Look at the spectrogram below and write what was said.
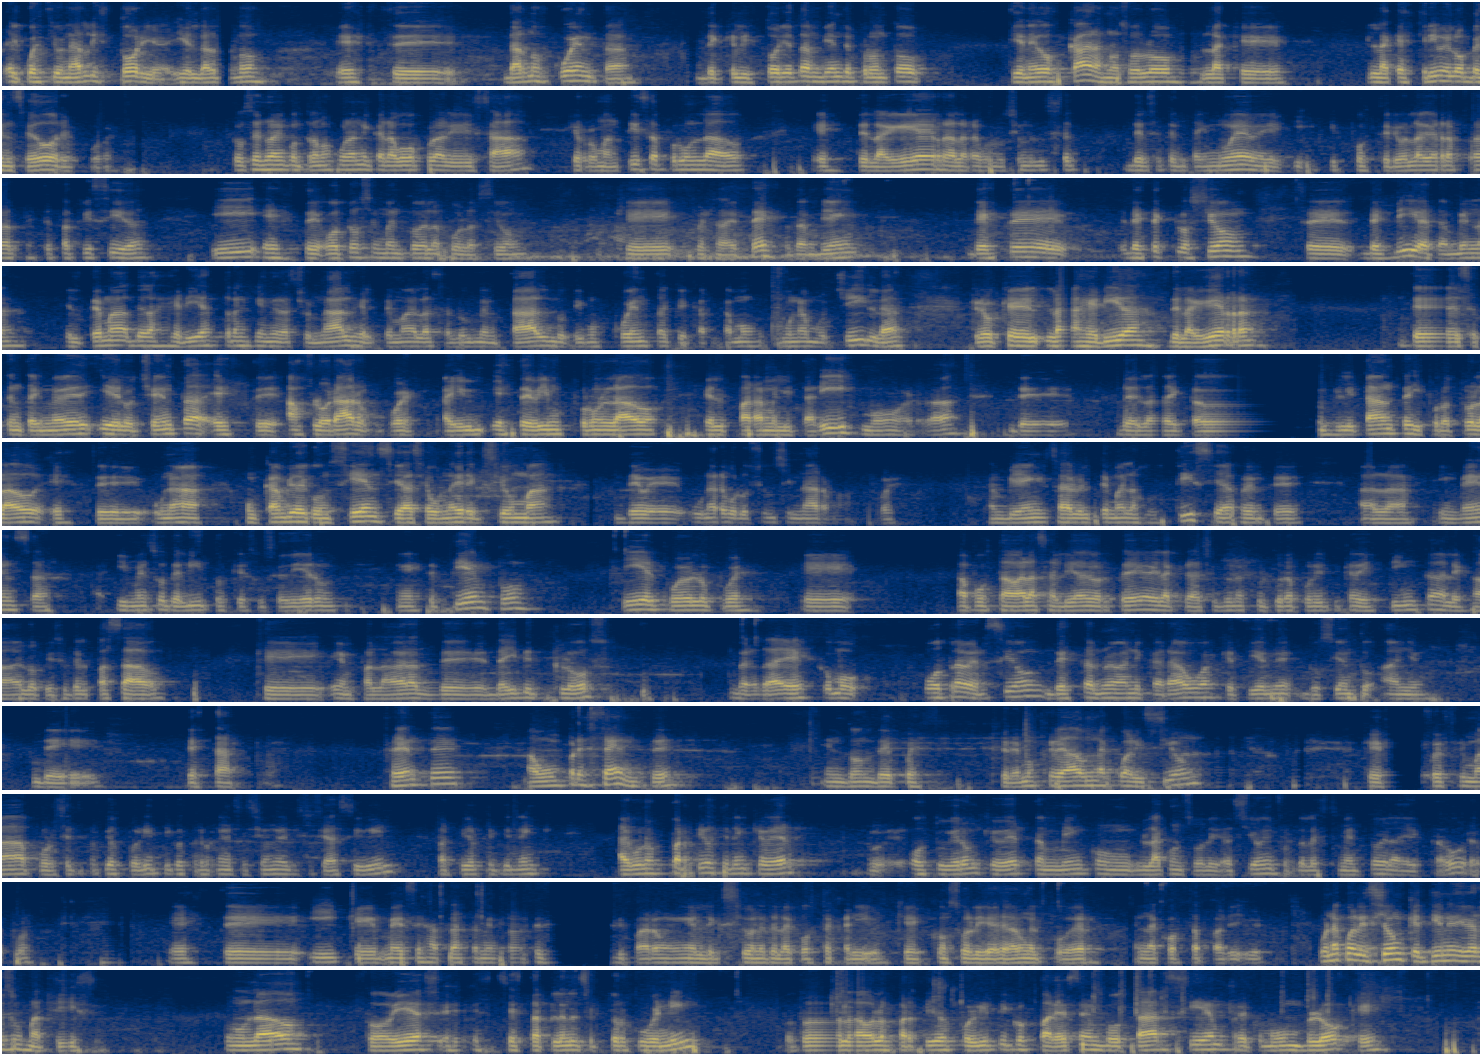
el cuestionar la historia y el darnos, este, darnos cuenta de que la historia también de pronto tiene dos caras, no solo la que, la que escriben los vencedores. Pues. Entonces nos encontramos con una Nicaragua polarizada que romantiza por un lado este, la guerra, la revolución del del 79 y, posterior la guerra este, patricida, y este, otro segmento de la población que pues, la detesta. También de, este, de esta explosión se desliga también el tema de las heridas transgeneracionales, el tema de la salud mental, nos dimos cuenta que cargamos una mochila. Creo que las heridas de la guerra del 79 y del 80 este, afloraron, pues ahí este, vimos por un lado el paramilitarismo, ¿verdad? De, de la dictadura militante y por otro lado este, una, un cambio de conciencia hacia una dirección más de una revolución sin armas. Pues. También sale el tema de la justicia frente a los inmensos delitos que sucedieron en este tiempo y el pueblo pues eh, apostaba a la salida de Ortega y la creación de una cultura política distinta, alejada de los vicios del pasado, que en palabras de David Close, ¿verdad? Es como otra versión de esta nueva Nicaragua que tiene 200 años de, estar. Frente a un presente en donde pues tenemos creado una coalición que fue firmada por siete partidos políticos, tres organizaciones de sociedad civil, partidos que tienen, algunos partidos tienen que ver o tuvieron que ver también con la consolidación y fortalecimiento de la dictadura, pues. Este, y que meses atrás también participaron participaron en elecciones de la costa caribe, que consolidaron el poder en la costa caribe. Una coalición que tiene diversos matices. Por un lado, todavía se, está peleando el sector juvenil. Por otro lado, los partidos políticos parecen votar siempre como un bloque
